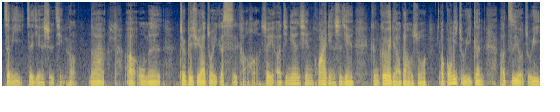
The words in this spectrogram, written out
正义这件事情？哈，那呃，我们。就必须要做一个思考哈，所以呃，今天先花一点时间跟各位聊到说，哦，功利主义跟呃自由主义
